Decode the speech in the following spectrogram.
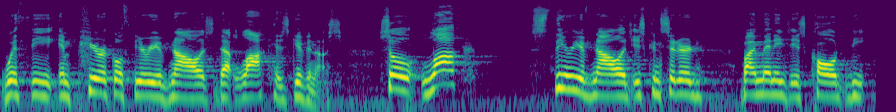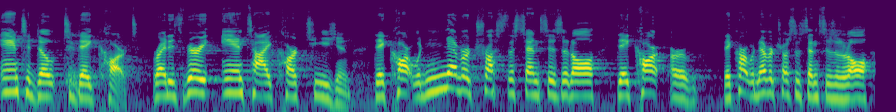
with the empirical theory of knowledge that Locke has given us. So, Locke's theory of knowledge is considered by many is called the antidote to Descartes, right? It's very anti-Cartesian. Descartes would never trust the senses at all. Descartes, or Descartes would never trust the senses at all.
